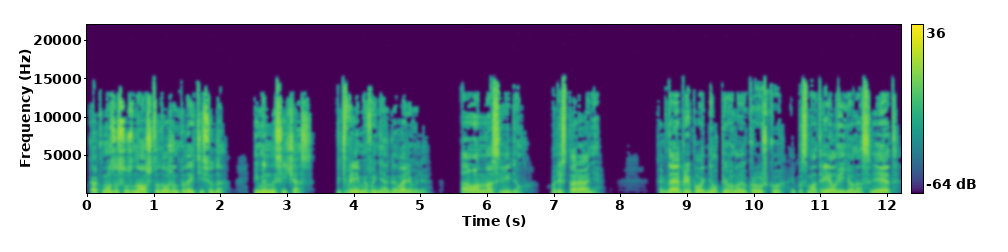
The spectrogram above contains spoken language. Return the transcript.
Как Мозес узнал, что должен подойти сюда? Именно сейчас. Ведь время вы не оговаривали. А он нас видел. В ресторане. Когда я приподнял пивную кружку и посмотрел ее на свет,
